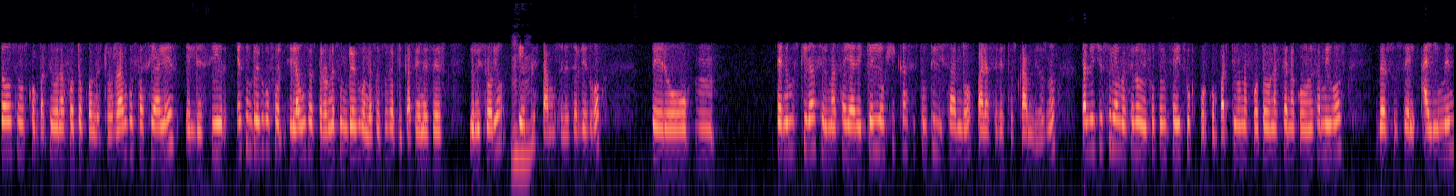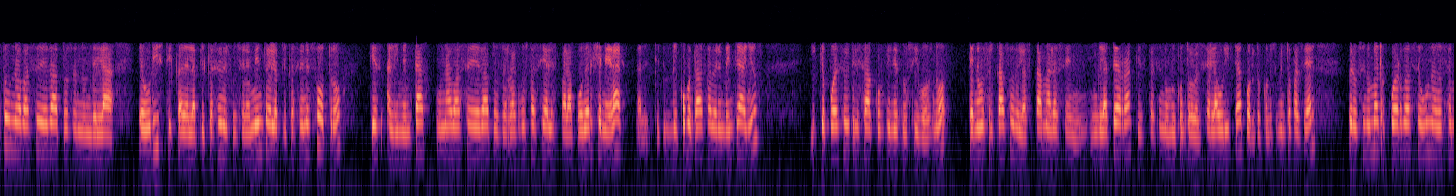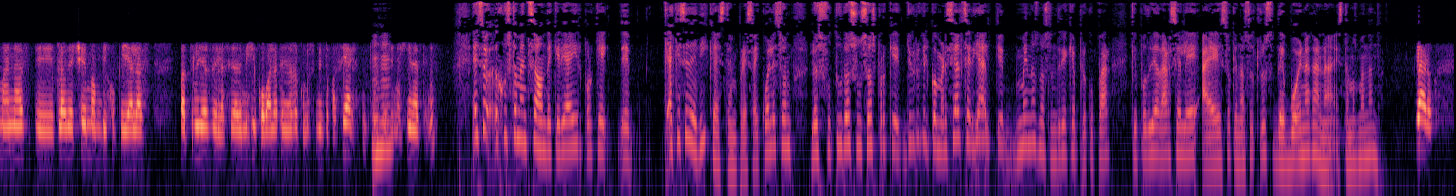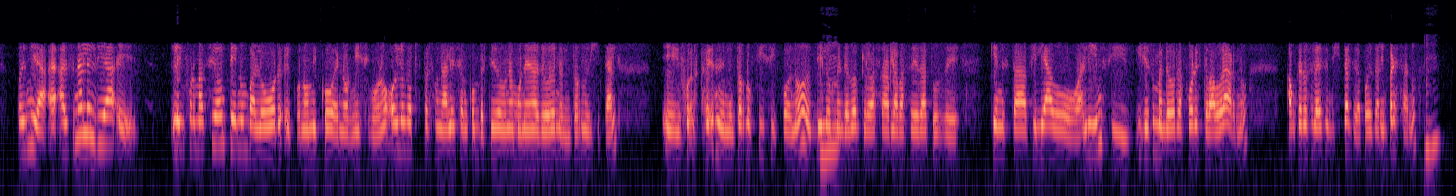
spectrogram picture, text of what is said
todos hemos compartido una foto con nuestros rasgos faciales, el decir es un riesgo si la usas pero no es un riesgo en las otras aplicaciones es irrisorio, siempre estamos en ese riesgo, pero mm, tenemos que ir hacia el más allá de qué lógica se está utilizando para hacer estos cambios, ¿no? Tal vez yo solo almaceno mi foto en Facebook por compartir una foto de una cena con unos amigos versus el alimento una base de datos en donde la heurística de la aplicación, el funcionamiento de la aplicación es otro, que es alimentar una base de datos de rasgos faciales para poder generar de cómo te vas a ver en 20 años y que puede ser utilizada con fines nocivos, ¿no? Tenemos el caso de las cámaras en Inglaterra, que está siendo muy controversial ahorita por el reconocimiento facial, pero si no me recuerdo, hace una o dos semanas Claudia Claudia Sheinbaum dijo que ya las patrullas de la Ciudad de México van a tener reconocimiento facial. Entonces, imagínate, ¿no? Eso justamente es a donde quería ir, porque eh, ¿A qué se dedica esta empresa y cuáles son los futuros usos? Porque yo creo que el comercial sería el que menos nos tendría que preocupar, que podría dársele a eso que nosotros de buena gana estamos mandando. Claro, pues mira, al final del día eh, la información tiene un valor económico enormísimo, ¿no? Hoy los datos personales se han convertido en una moneda de oro en el entorno digital, eh, bueno, también en el entorno físico, ¿no? Dile a un vendedor que le vas a dar la base de datos de quien está afiliado al IMSS y, si es un vendedor de Afores te va a adorar, ¿no? Aunque no se la des en digital, se la puedes dar impresa, ¿no?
